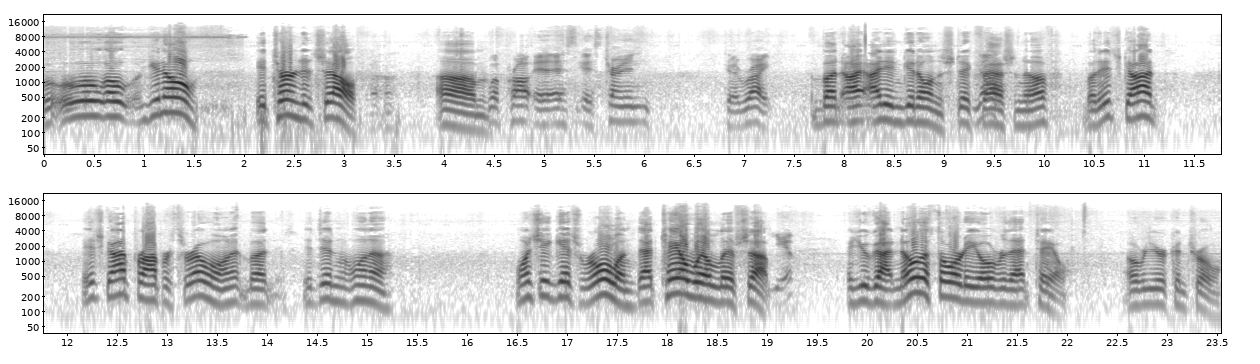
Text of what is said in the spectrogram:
Oh, oh, oh, you know, it turned itself. Um, What pro? It's, it's turning to the right. but I, I didn't get on the stick No. fast enough. But it's got, it's got proper throw on it, but it didn't want to. Once it gets rolling, that tail wheel lifts up, Yep. and you got no authority over that tail, over your control.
